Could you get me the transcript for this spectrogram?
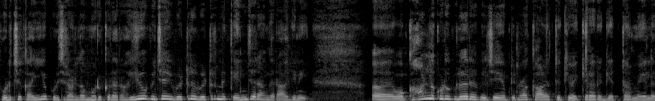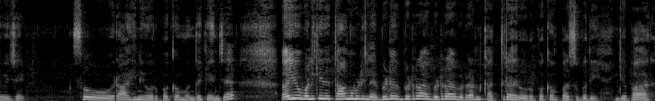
பிடிச்சி கையை பிடிச்சி நல்லா முறுக்கிறாரு. ஐயோ விஜய் விட்டுரு விட்டுருன்னு கெஞ்சுறாங்க ராகினி. உன் காலில் கூட விழுற விஜய் அப்படின்னா காலை தூக்கி வைக்கிறாரு கெத்தா மேலே விஜய். ஸோ ராகினி ஒரு பக்கம் வந்து கெஞ்ச ஐயோ வலிக்குது தாங்க முடியல விடு விடுறா விடுறா விடுறான்னு கத்துறாரு ஒரு பக்கம் பசுபதி. இங்கே பார்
